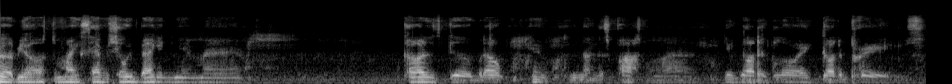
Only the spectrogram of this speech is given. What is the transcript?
up, y'all? It's the Mike Savage Show. We back again, man. God is good. Without him, nothing is possible, man. Give God the glory, God the praise.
